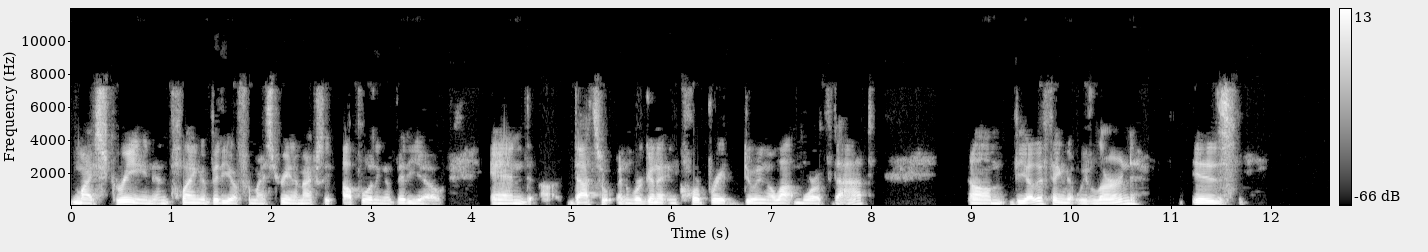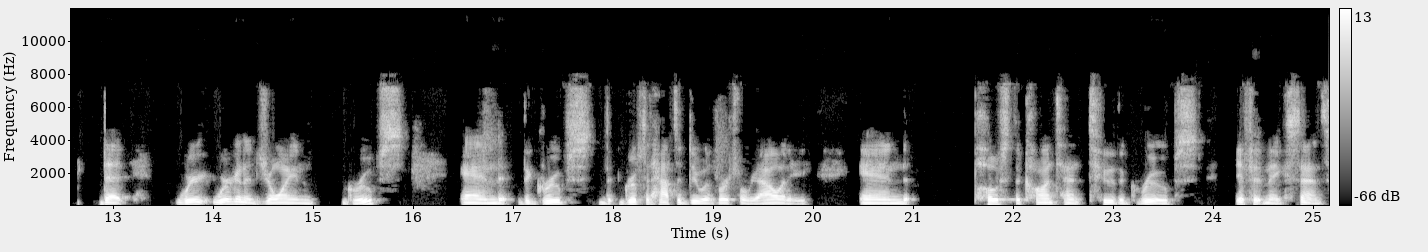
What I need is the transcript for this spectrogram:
my screen and playing a video from my screen. I'm actually uploading a video, and uh, that's and we're going to incorporate doing a lot more of that. Um, the other thing that we learned is that we're we're going to join groups and the groups the groups that have to do with virtual reality and post the content to the groups if it makes sense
